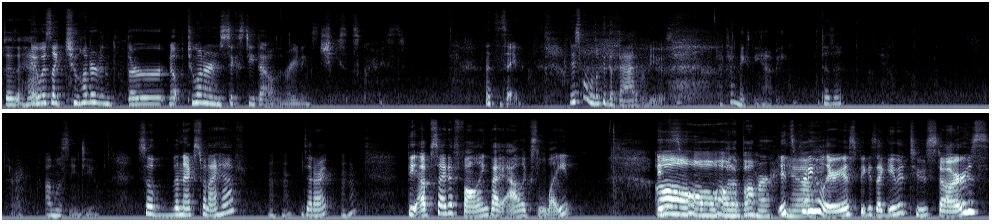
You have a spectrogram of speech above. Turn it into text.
does it have? It was like 203 nope, 260,000 ratings. Jesus Christ. That's insane. I just want to look at the bad reviews. That kind of makes me happy. Does it? Sorry. I'm listening to you. So the next one I have Mm-hmm. is that all right? Mhm. The Upside of Falling by Alex Light. oh, what a bummer. It's Yeah. pretty hilarious because I gave it two stars,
